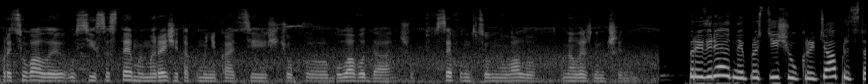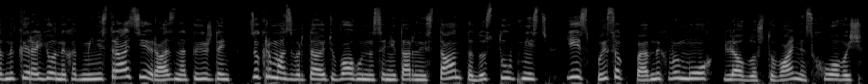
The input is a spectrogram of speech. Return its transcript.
працювали усі системи, мережі та комунікації, щоб е, була вода, щоб все функціонувало належним чином. Перевіряють найпростіші укриття представники районних адміністрацій раз на тиждень. Зокрема, звертають увагу на санітарний стан та доступність. Є й список певних вимог для облаштування сховищ.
